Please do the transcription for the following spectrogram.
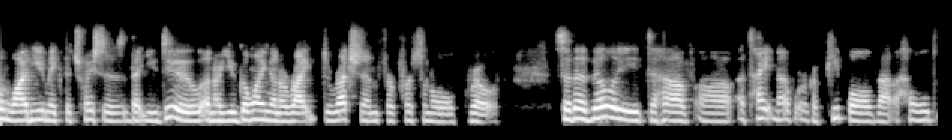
and why do you make the choices that you do? And are you going in a right direction for personal growth? So the ability to have uh, a tight network of people that hold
